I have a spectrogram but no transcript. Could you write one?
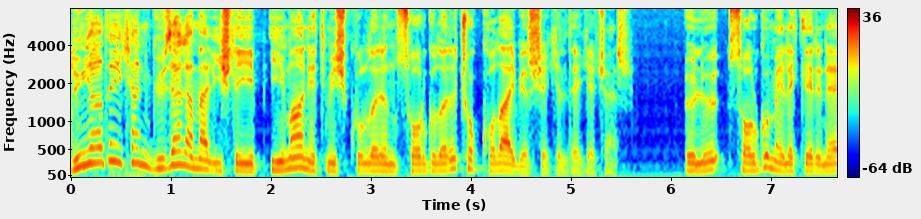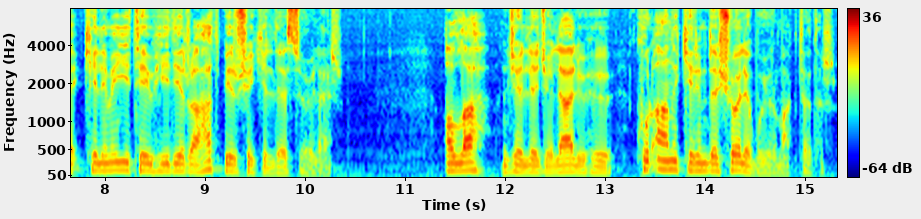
Dünyadayken güzel amel işleyip iman etmiş kulların sorguları çok kolay bir şekilde geçer. Ölü sorgu meleklerine kelimeyi tevhidi rahat bir şekilde söyler. Allah Celle Celaluhu Kur'an-ı Kerim'de şöyle buyurmaktadır.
